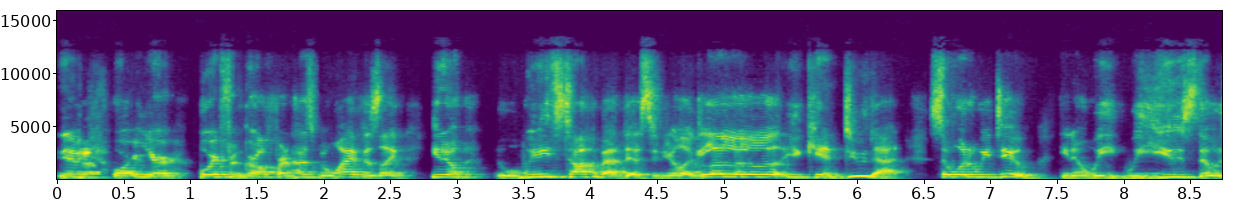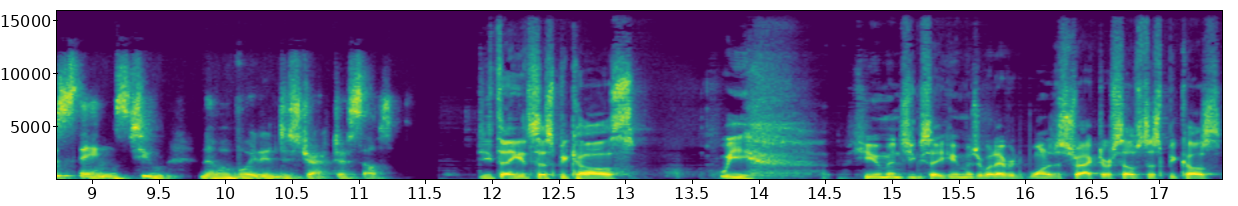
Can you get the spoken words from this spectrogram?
You know, yeah. or your boyfriend, girlfriend, husband, wife is like, you know, we need to talk about this. And you're like, la, la, la, you can't do that. So what do we do? You know, we we use those things to numb, avoid, and distract ourselves. Do you think it's just because we humans, you can say humans or whatever, want to distract ourselves just because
